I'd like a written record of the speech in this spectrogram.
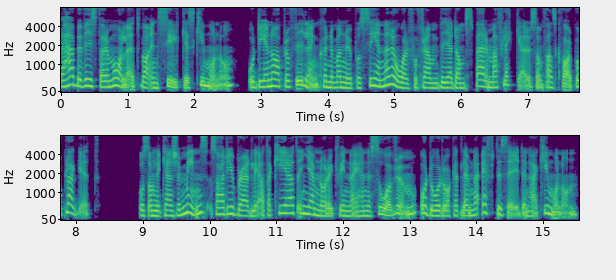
Det här bevisföremålet var en silkeskimono och DNA-profilen kunde man nu på senare år få fram via de spermafläckar som fanns kvar på plagget. Och som ni kanske minns så hade ju Bradley attackerat en jämnårig kvinna i hennes sovrum och då råkat lämna efter sig den här kimonon.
